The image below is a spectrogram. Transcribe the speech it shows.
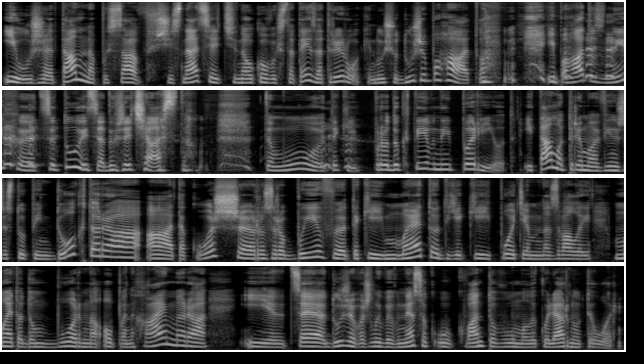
і уже там написав 16 наукових статей за три роки. Ну що дуже багато, і багато з них е, цитуються дуже часто. Тому такий продуктивний активний період. І там отримав він вже ступінь доктора, а також розробив такий метод, який потім назвали методом Борна Опенхаймера, і це дуже важливий внесок у квантову молекулярну теорію.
